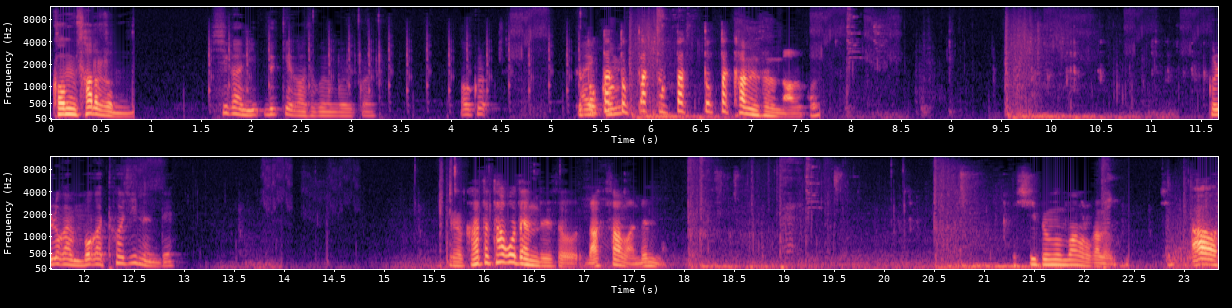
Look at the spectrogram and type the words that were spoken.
검 사라졌는데. 시간이 늦게 가서 그런 걸걸. 어, 그, 그 아니, 똑딱, 거미- 똑딱, 똑딱, 똑딱 하면서 나올걸? 글로 가면 뭐가 터지는데. 이거 카트 타고 다니는 데서 낙사하면 안 된다. 12문 방으로 가면, 아,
